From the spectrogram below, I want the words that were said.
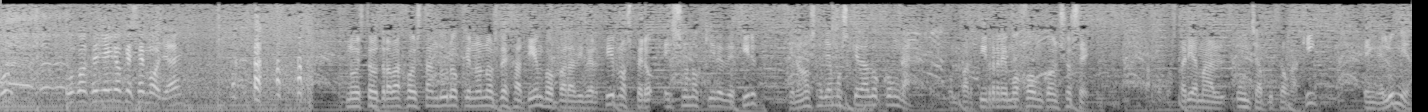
Un, un concelleiro que se molla, ¿eh? Nuestro trabajo es tan duro que no nos deja tiempo para divertirnos, pero eso no quiere decir que no nos hayamos quedado con ganas compartir remojón con José. Tampoco estaría mal un chapuzón aquí, en Elumia,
